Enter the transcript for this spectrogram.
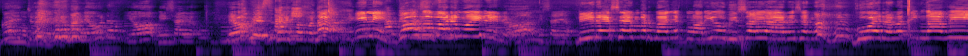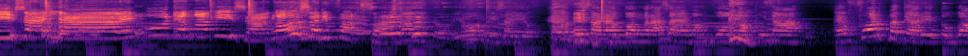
Gua cuman ya udah, yuk bisa yuk. Ya bisa Tapi-. Oh, ini, tapi gua gua baru mau ini nih. Yuk bisa yuk. Di Desember banyak keluar, yuk bisa ya akhir Desember. Gue dapat nggak bisa ya, udah nggak bisa, nggak usah dipaksa. Gitu, yuk bisa yuk. Kalau misalnya gua ngerasa emang gua nggak punya effort berarti hari itu gua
